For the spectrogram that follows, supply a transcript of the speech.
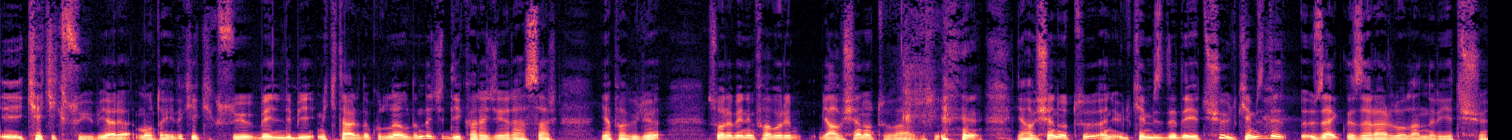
E, kekik suyu bir ara modaydı. Kekik suyu belli bir miktarda kullanıldığında ciddi karaciğer hasar yapabiliyor. Sonra benim favorim yavşan otu vardır. yavşan otu hani ülkemizde de yetişiyor. Ülkemizde özellikle zararlı olanları yetişiyor.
